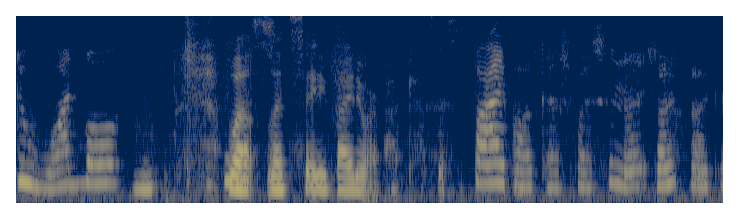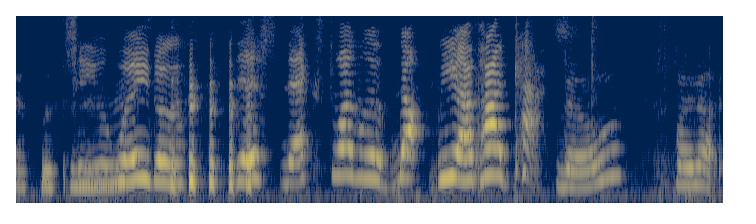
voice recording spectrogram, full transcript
do one more? Mm-hmm. Well, let's say bye to our podcast listeners. Bye, podcast listeners. Bye, podcast listeners. See you later. this next one will not be a podcast. no? Why not?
